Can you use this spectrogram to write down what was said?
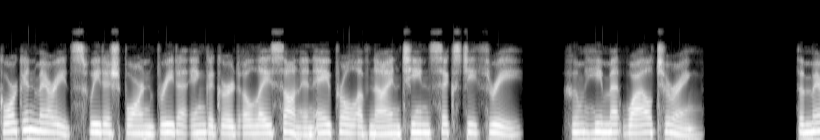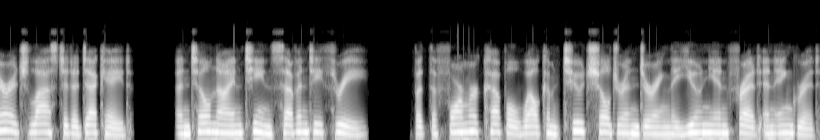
Gordon married Swedish-born Brita Ingegerd Olaisson in April of 1963, whom he met while touring. The marriage lasted a decade, until 1973, but the former couple welcomed two children during the union Fred and Ingrid.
